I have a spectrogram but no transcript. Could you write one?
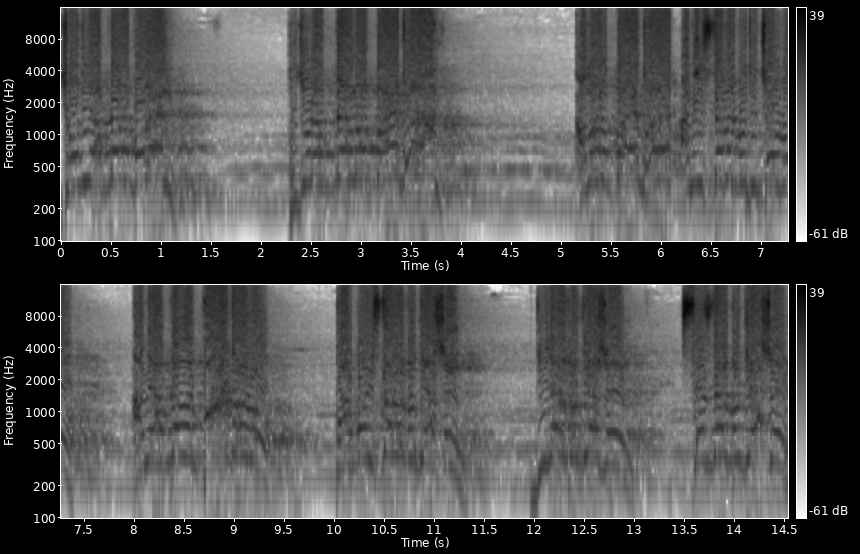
যদি আপনারা বলেন, হুজুর, আপনি আমার পায়ে ধরেন। আমার পায়ে ধরে আমি ইসলামের প্রতি চলবো। আমি আপনাদের পায়ে ধরবো। তারপর ইসলামের প্রতি আসেন, দিনের প্রতি আসেন, সেজদার প্রতি আসেন।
